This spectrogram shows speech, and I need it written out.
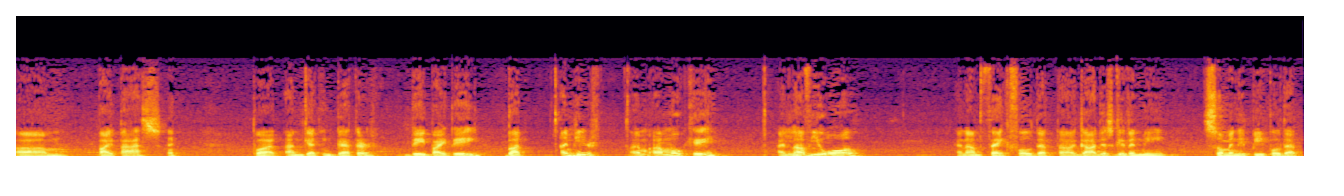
um, bypass, but I'm getting better day by day. But I'm here. I'm, I'm okay. I love you all. And I'm thankful that uh, God has given me so many people that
